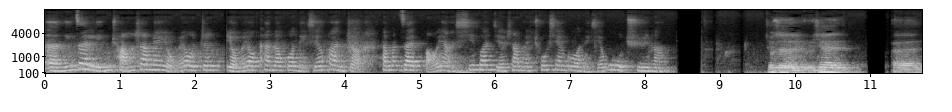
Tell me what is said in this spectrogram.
呃，您在临床上面有没有真有没有看到过哪些患者他们在保养膝关节上面出现过哪些误区呢？就是有一些呃，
